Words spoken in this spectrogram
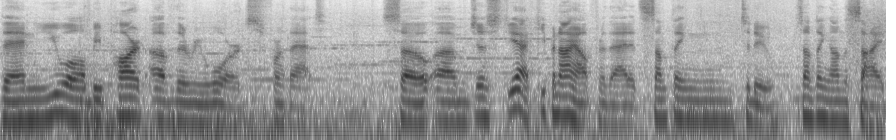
then you will be part of the rewards for that. So um, just, yeah, keep an eye out for that. It's something to do, something on the side.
